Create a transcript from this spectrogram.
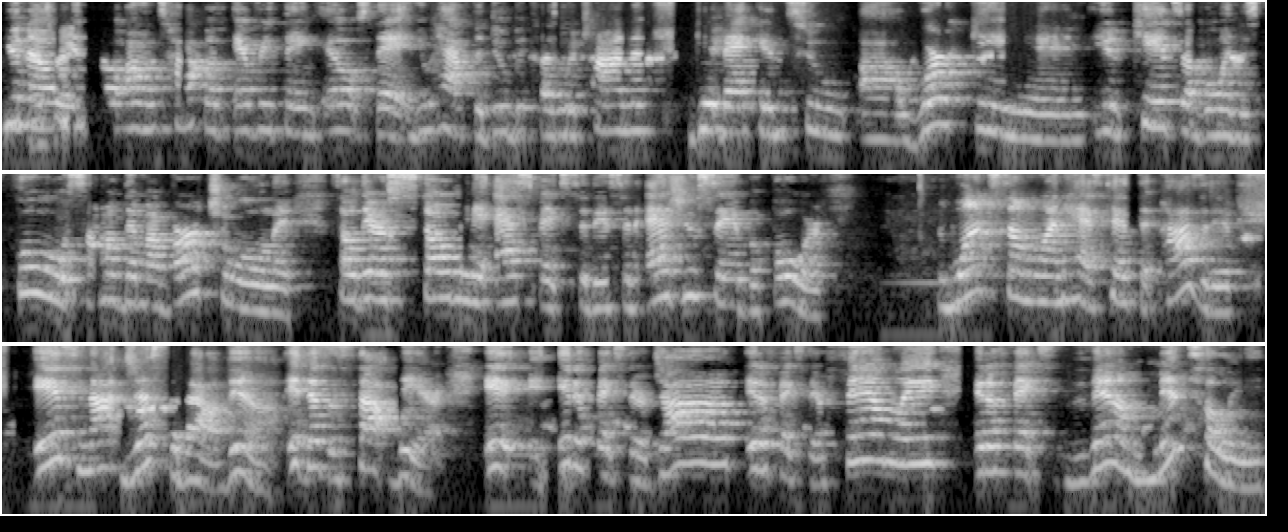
you know right. and so on top of everything else that you have to do because we're trying to get back into uh, working and you know, kids are going to school some of them are virtual and so there are so many aspects to this and as you said before once someone has tested positive it's not just about them. It doesn't stop there. It, it affects their job. It affects their family. It affects them mentally.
